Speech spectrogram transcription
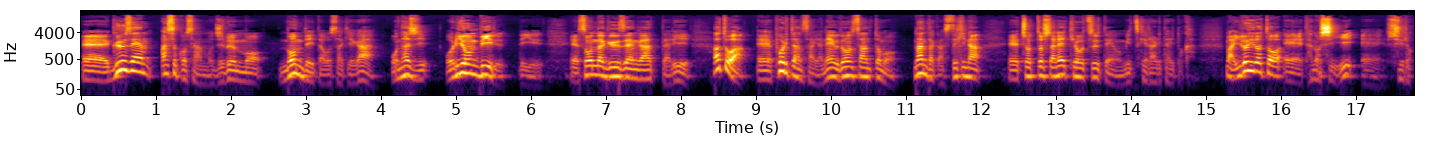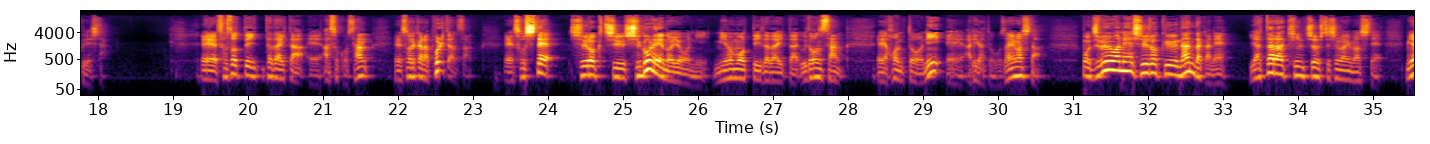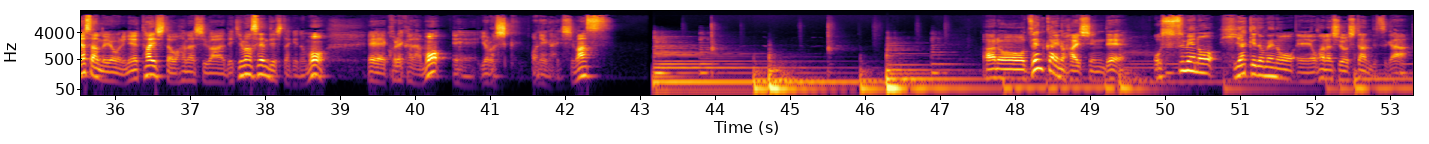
えー、偶然あそこさんも自分も飲んでいたお酒が同じオリオンビールっていう、え、そんな偶然があったりあとは、え、ポリタンさんやねうどんさんともなんだか素敵な、え、ちょっとしたね共通点を見つけられたりとかまあいろいろと、え、楽しい、え、収録でした。え、誘っていただいた、え、あそこさん、え、それからポリタンさん、え、そして収録中守護霊のように見守っていただいたうどんさん、え、本当に、え、ありがとうございました。もう自分はね収録なんだかねやたら緊張してしまいまして皆さんのようにね大したお話はできませんでしたけども、えー、これからも、えー、よろしくお願いします。あの前回の配信でおすすめの日焼け止めの、えー、お話をしたんですが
